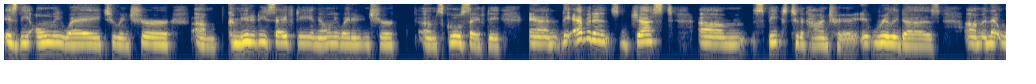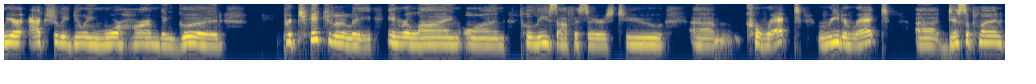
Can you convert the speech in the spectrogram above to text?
is the only way to ensure um, community safety and the only way to ensure um, school safety. And the evidence just um, speaks to the contrary. It really does. Um, and that we are actually doing more harm than good particularly in relying on police officers to um, correct, redirect, uh, discipline,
